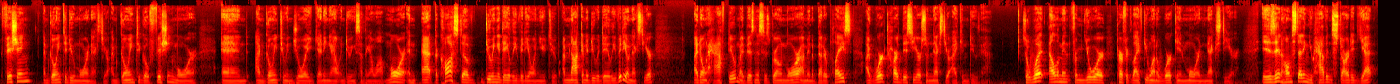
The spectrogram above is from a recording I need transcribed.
fishing. I'm going to do more next year. I'm going to go fishing more and I'm going to enjoy getting out and doing something I want more and at the cost of doing a daily video on YouTube. I'm not going to do a daily video next year. I don't have to. My business has grown more. I'm in a better place. I worked hard this year, so next year I can do that. So, what element from your perfect life do you want to work in more next year? Is it homesteading? You haven't started yet.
